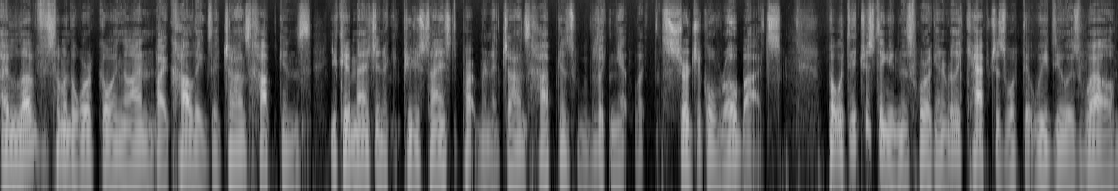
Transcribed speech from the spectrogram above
I love some of the work going on by colleagues at Johns Hopkins. You can imagine a computer science department at Johns Hopkins would be looking at like surgical robots. But what's interesting in this work, and it really captures work that we do as well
